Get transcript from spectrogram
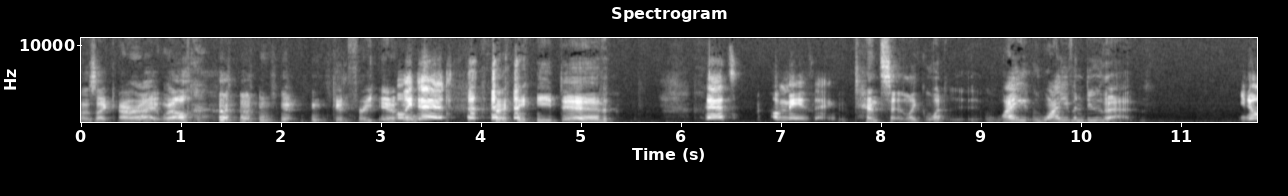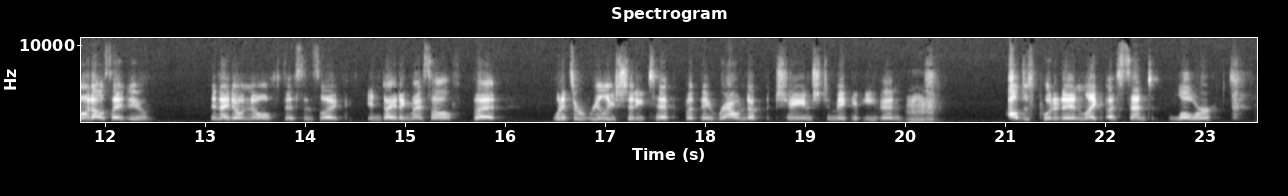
I was like, All right, well, good for you. Well, he did. he did. That's amazing. 10 cent. Like, what? Why, why even do that? You know what else I do? And I don't know if this is like indicting myself, but when it's a really shitty tip, but they round up the change to make it even, hmm I'll just put it in like a cent lower,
